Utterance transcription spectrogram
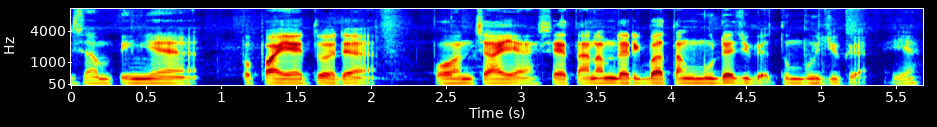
di sampingnya pepaya itu ada pohon caya. Saya tanam dari batang muda juga tumbuh juga ya.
